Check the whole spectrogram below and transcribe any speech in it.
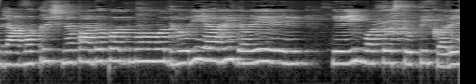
রামকৃষ্ণ পাদ পদ্ম ধরিয়া হৃদয়ে এই মত স্তুতি করে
